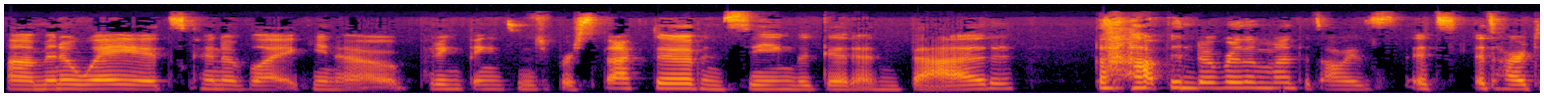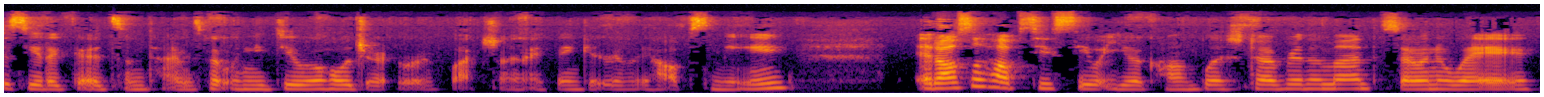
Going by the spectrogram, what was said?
Um, in a way, it's kind of like you know putting things into perspective and seeing the good and bad that happened over the month. It's always it's it's hard to see the good sometimes, but when you do a whole journal reflection, I think it really helps me. It also helps you see what you accomplished over the month. So in a way,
